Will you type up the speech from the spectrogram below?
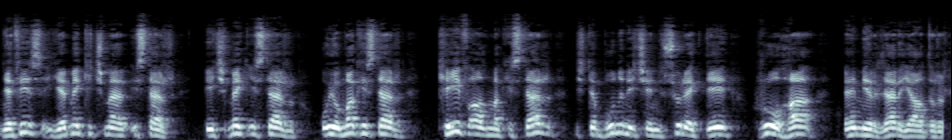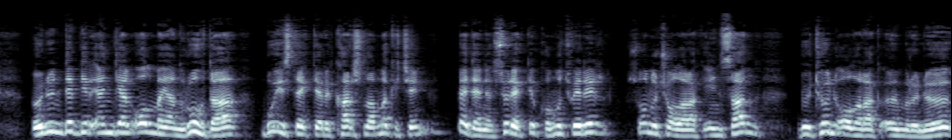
Nefis yemek içmer ister, içmek ister, uyumak ister, keyif almak ister. İşte bunun için sürekli ruha emirler yağdırır. Önünde bir engel olmayan ruh da bu istekleri karşılamak için bedene sürekli komut verir. Sonuç olarak insan bütün olarak ömrünü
